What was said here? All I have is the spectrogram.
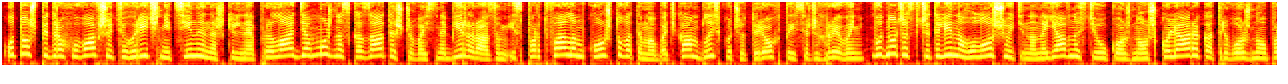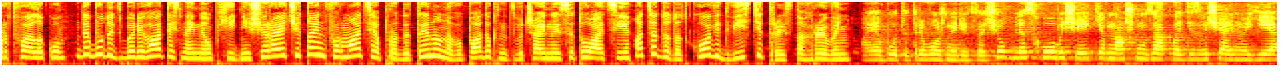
Отож, підрахувавши цьогорічні ціни на шкільне приладдя, можна сказати, що весь набір разом із портфелем коштуватиме батькам близько 4 тисяч гривень. Водночас вчителі наголошують на наявності у кожного школярика тривожного портфелику, де будуть зберігатись найнеобхідніші речі та інформація про дитину на випадок надзвичайної ситуації. А це додаткові 200-300 гривень. Має бути тривожний рюкзачок для сховища, яке в нашому закладі, звичайно, є.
